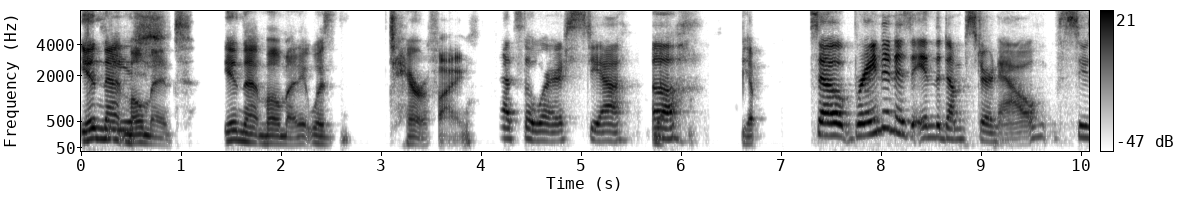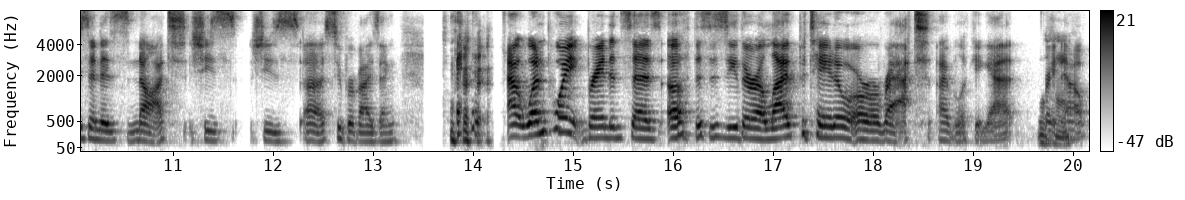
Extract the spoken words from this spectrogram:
in that moment, in that moment, it was terrifying. that's the worst. Yeah. Yeah. Ugh. So Brandon is in the dumpster now. Susan is not. She's she's uh, supervising. At one point, Brandon says, "Oh, this is either a live potato or a rat." I'm looking at right Mhm. now.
